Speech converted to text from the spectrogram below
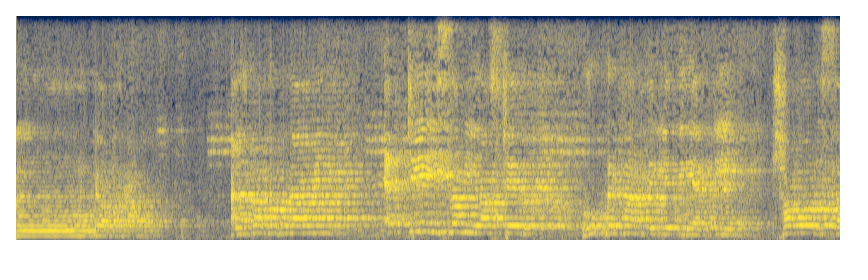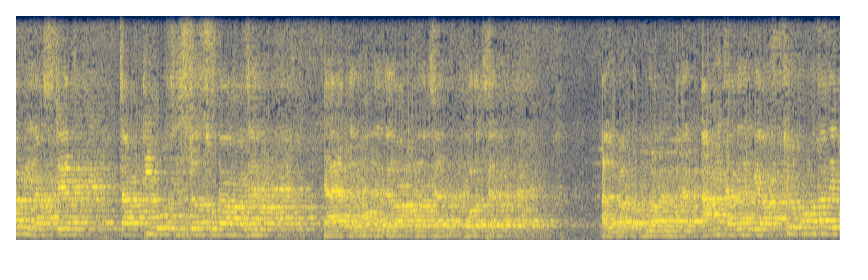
المنكر আল্লাহ পাক রব্বুল আলামিন একটি ইসলামী রাষ্ট্রের রূপরেখা গিয়ে তিনি একটি সকল ইসলামী রাষ্ট্রের চারটি বৈশিষ্ট্য সূরা নাজের আয়াতের মধ্যে তেলাওয়াত করেছেন, বলেছেন, আল্লাহ রব্বুল বলেন, আমি যাদেরকে রাষ্ট্রীয় ক্ষমতা দেব,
